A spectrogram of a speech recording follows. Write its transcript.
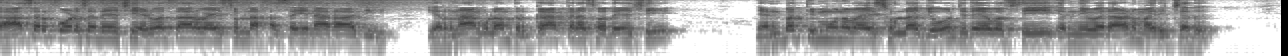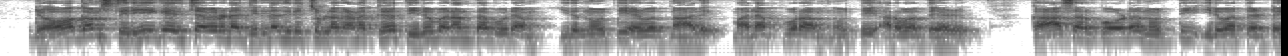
കാസർകോട് സ്വദേശി എഴുപത്താറ് വയസ്സുള്ള ഹസൈന ഹാജി എറണാകുളം തൃക്കാക്കര സ്വദേശി എൺപത്തിമൂന്ന് വയസ്സുള്ള ജോർജ് ദേവസി എന്നിവരാണ് മരിച്ചത്. രോഗം സ്ഥിരീകരിച്ചവരുടെ ജില്ല തിരിച്ചുള്ള കണക്ക് തിരുവനന്തപുരം ഇരുന്നൂറ്റി എഴുപത്തിനാല് മലപ്പുറം നൂറ്റി അറുപത്തേഴ് കാസർഗോഡ് നൂറ്റി ഇരുപത്തെട്ട്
